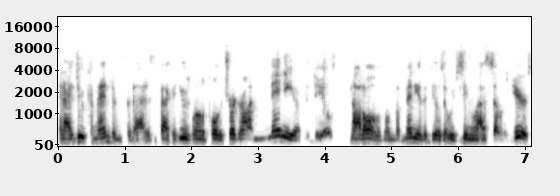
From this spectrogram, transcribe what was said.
And I do commend him for that. Is the fact that he was willing to pull the trigger on many of the deals, not all of them, but many of the deals that we've seen in the last several years.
